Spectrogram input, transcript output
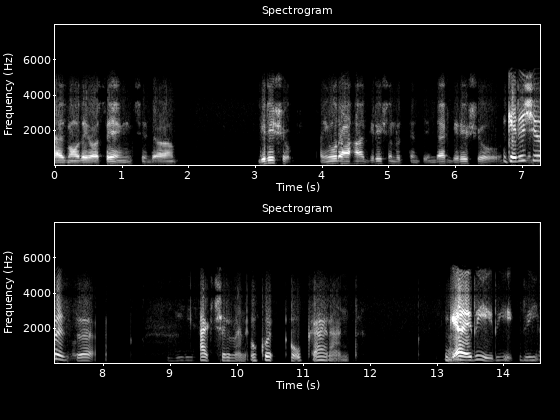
as Mahodaya was saying, the Girishu, Mayuraha Girishu Nrityanti, in that Girishu. Girishu is the actual one, Ukarant. Giri, uh, Ri, Ri.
